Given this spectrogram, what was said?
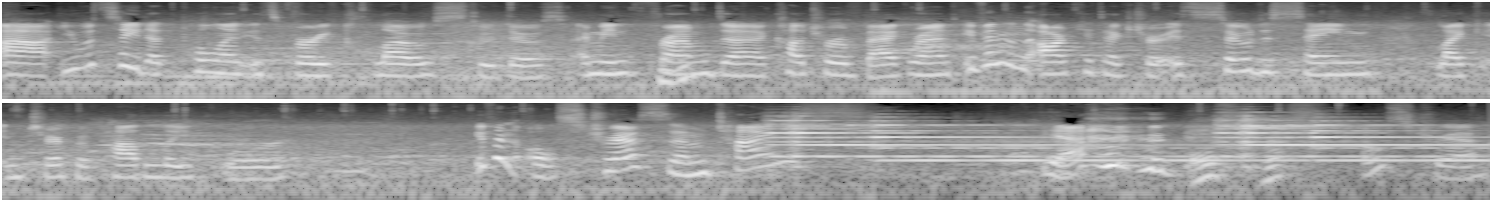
uh, you would say that Poland is very close to those. I mean, from Mm-hmm. the cultural background, even in architecture, it's so the same like in Czech Republic or even Austria sometimes. Yeah, Austria. Austria,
